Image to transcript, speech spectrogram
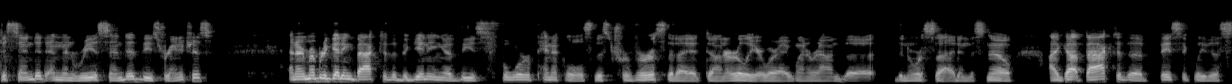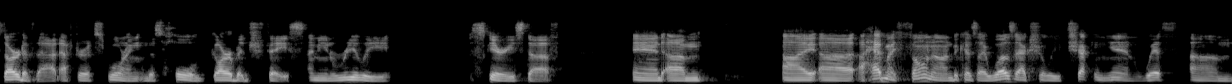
descended and then reascended these drainages. And I remember getting back to the beginning of these four pinnacles, this traverse that I had done earlier, where I went around the the north side in the snow. I got back to the basically the start of that after exploring this whole garbage face. I mean, really scary stuff. And um, I uh, I had my phone on because I was actually checking in with um,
